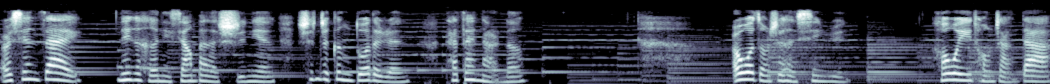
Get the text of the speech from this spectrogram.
而现在。那个和你相伴了十年甚至更多的人，他在哪儿呢？而我总是很幸运，和我一同长大、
